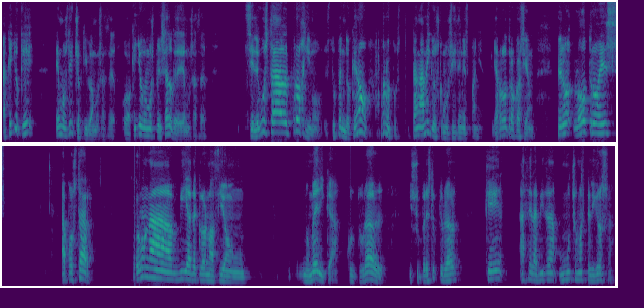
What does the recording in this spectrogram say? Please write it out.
aquello que hemos dicho que íbamos a hacer o aquello que hemos pensado que debíamos hacer. Si le gusta al prójimo, estupendo. Que no, bueno, pues tan amigos como se dice en España. Ya habrá otra ocasión. Pero lo otro es apostar por una vía de clonación numérica, cultural y superestructural que hace la vida mucho más peligrosa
